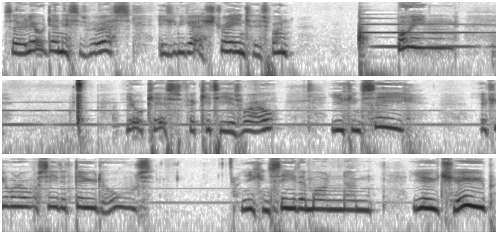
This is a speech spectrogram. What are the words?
So little Dennis is with us. He's going to get us straight into this one. Boing! Little kiss for Kitty as well. You can see, if you want to see the doodles, you can see them on um, YouTube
